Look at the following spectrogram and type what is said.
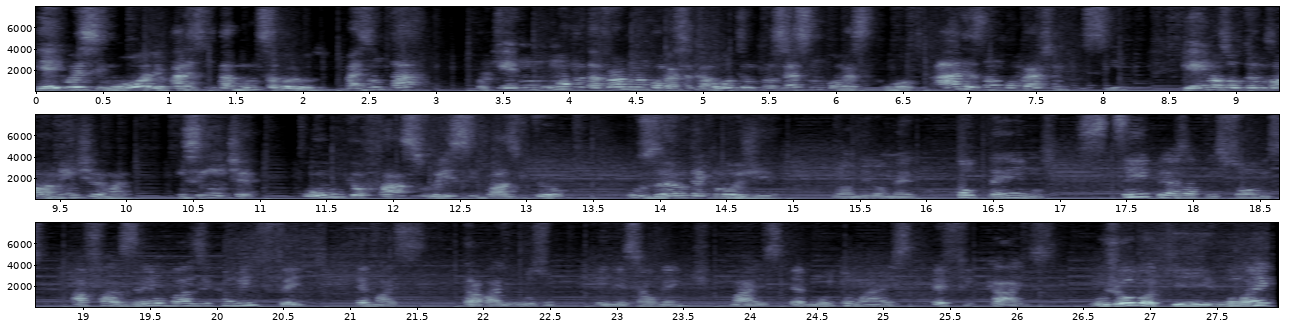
E aí com esse molho parece que está muito saboroso, mas não está. Porque uma plataforma não conversa com a outra, um processo não conversa com o outro, áreas não conversam entre si. E aí nós voltamos novamente, né, Mário? Em seguinte, é como que eu faço esse básico usando tecnologia? Meu amigo médico, então temos sempre as atenções a fazer o bem feito. É mais trabalhoso inicialmente, mas é muito mais eficaz. O jogo aqui não é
